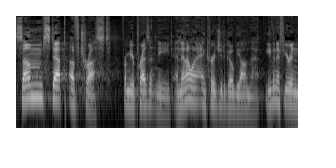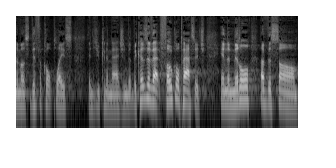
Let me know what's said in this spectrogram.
some step of trust from your present need. And then I want to encourage you to go beyond that, even if you're in the most difficult place that you can imagine. But because of that focal passage in the middle of the psalm,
